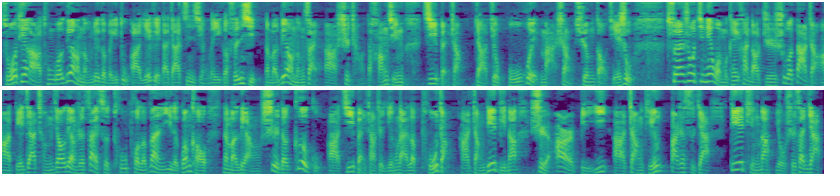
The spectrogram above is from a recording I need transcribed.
昨天啊通过量能这个维度啊也给大家进行了一个分析，那么量能在啊市场的行。情基本上呀就不会马上宣告结束。虽然说今天我们可以看到指数的大涨啊，叠加成交量是再次突破了万亿的关口，那么两市的个股啊基本上是迎来了普涨啊，涨跌比呢是二比一啊，涨停八十四家，跌停呢有十三家。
